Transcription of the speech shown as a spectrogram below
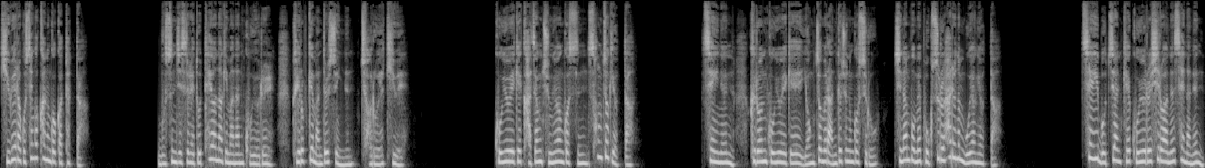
기회라고 생각하는 것 같았다. 무슨 짓을 해도 태어나기만 한 고요를 괴롭게 만들 수 있는 절호의 기회. 고요에게 가장 중요한 것은 성적이었다. 체이는 그런 고요에게 0점을 안겨주는 것으로 지난 봄에 복수를 하려는 모양이었다. 체이 못지않게 고요를 싫어하는 세나는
